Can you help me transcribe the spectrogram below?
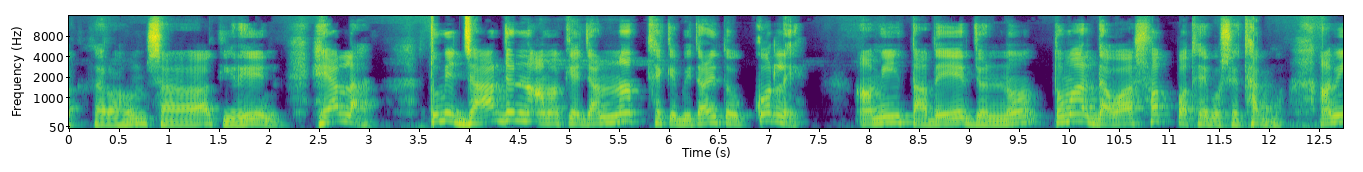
আকথারহুম শাকিরিন হে আল্লাহ, তুমি যার জন্য আমাকে জান্নাত থেকে বিতাড়িত করলে আমি তাদের জন্য তোমার দেওয়া সৎ পথে বসে থাকব। আমি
